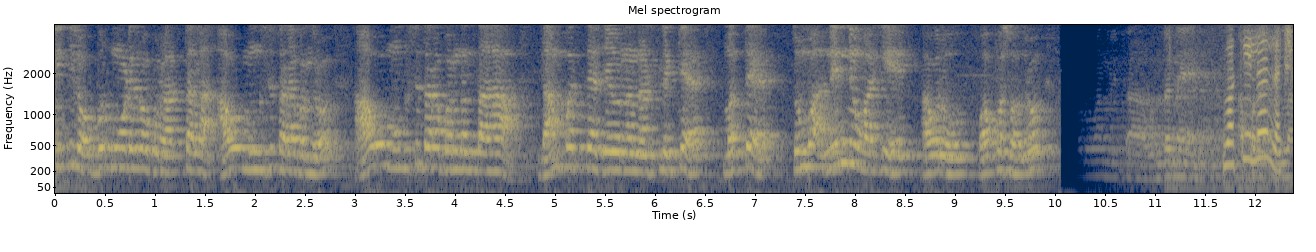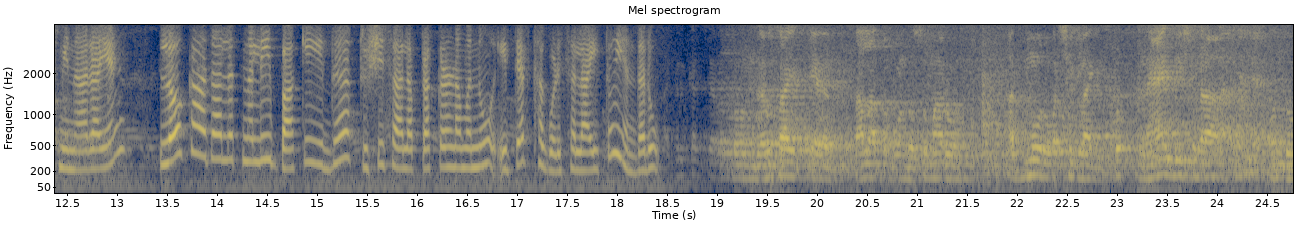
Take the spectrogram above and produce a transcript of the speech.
ರೀತಿಲಿ ಒಬ್ಬರು ನೋಡಿದ್ರೆ ಒಬ್ರು ಆಗ್ತಲ್ಲ ಅವು ಮುಗಿಸಿ ತರ ಬಂದ್ರು. ಅವು ಮುಗಿಸಿ ತರ ಬಂದಂತಹ ದಾಂಪತ್ಯ ಜೀವನ ನಡೆಸಲಿಕ್ಕೆ ಮತ್ತೆ ತುಂಬಾ ಅನನ್ಯವಾಗಿ ಅವರು ವಾಪಸ್ ಹೋದ್ರು. ವಕೀಲ ಲಕ್ಷ್ಮೀನಾರಾಯಣ್ ಲೋಕ ಅದಾಲತ್ನಲ್ಲಿ ಬಾಕಿ ಇದ್ದ ಕೃಷಿ ಸಾಲ ಪ್ರಕರಣವನ್ನು ಇತ್ಯರ್ಥಗೊಳಿಸಲಾಯಿತು ಎಂದರು. ವ್ಯವಸಾಯಕ್ಕೆ ಸಾಲ ತಗೊಂಡು ಸುಮಾರು ಹದಿಮೂರು ವರ್ಷಗಳಾಗಿತ್ತು. ನ್ಯಾಯಾಧೀಶರ ಒಂದು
